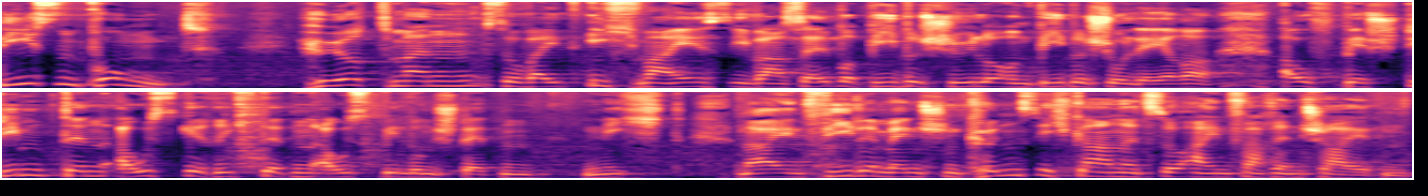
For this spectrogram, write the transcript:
Diesen Punkt hört man, soweit ich weiß, ich war selber Bibelschüler und Bibelschullehrer, auf bestimmten ausgerichteten Ausbildungsstätten nicht. Nein, viele Menschen können sich gar nicht so einfach entscheiden.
